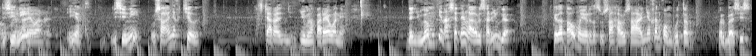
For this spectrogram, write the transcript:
Di sini karyawan berarti Iya, di sini usahanya kecil secara jumlah karyawan ya. Dan juga mungkin asetnya nggak besar juga. Kita tahu mayoritas usaha-usahanya kan komputer berbasis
